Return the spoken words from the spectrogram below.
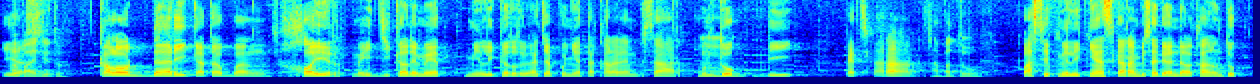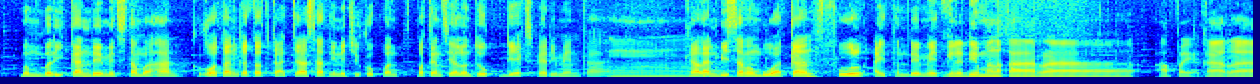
Iya. apa aja tuh? Kalau dari kata Bang Hoir, magical damage milik Gatot Kaca punya takaran yang besar untuk di patch sekarang. Apa tuh? Pasif miliknya sekarang bisa diandalkan untuk memberikan damage tambahan. Kekuatan Gatot Kaca saat ini cukup potensial untuk dieksperimenkan. Hmm, Kalian bisa membuatkan full item damage. kira dia malah ke arah apa ya? Ke arah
